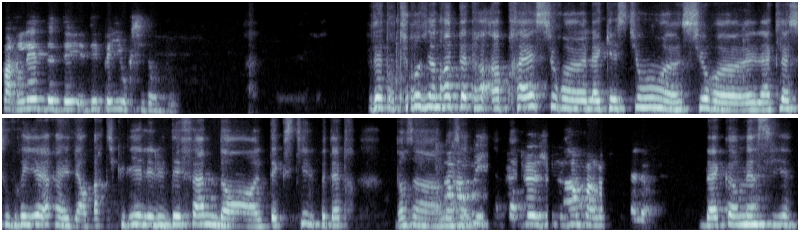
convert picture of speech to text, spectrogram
par l'aide des, pays occidentaux. Peut-être tu reviendras peut-être après sur euh, la question euh, sur euh, la classe ouvrière et en particulier les luttes des femmes dans le textile, peut-être dans un. ah, oui, je, vous en parlerai tout à l'heure. D'accord, merci.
